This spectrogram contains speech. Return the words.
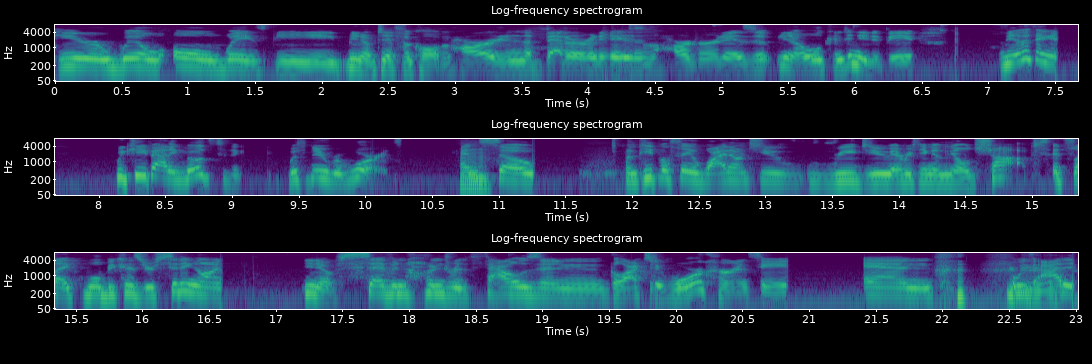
gear will always be, you know, difficult and hard, and the better it is and the harder it is, it, you know, will continue to be. The other thing is we keep adding modes to the game with new rewards. And Hmm. so when people say, why don't you redo everything in the old shops? It's like, well, because you're sitting on, you know, 700,000 galactic war currency. And we've added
